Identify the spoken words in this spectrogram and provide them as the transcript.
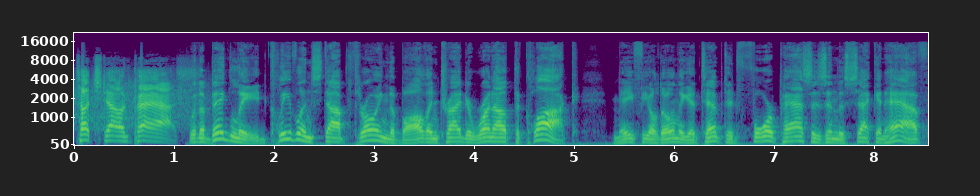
touchdown pass. With a big lead, Cleveland stopped throwing the ball and tried to run out the clock. Mayfield only attempted four passes in the second half,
